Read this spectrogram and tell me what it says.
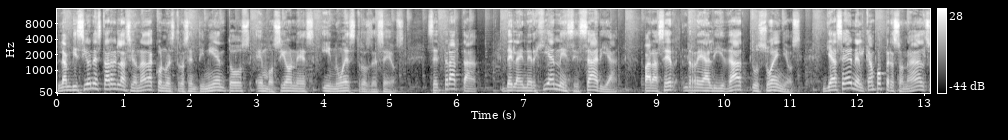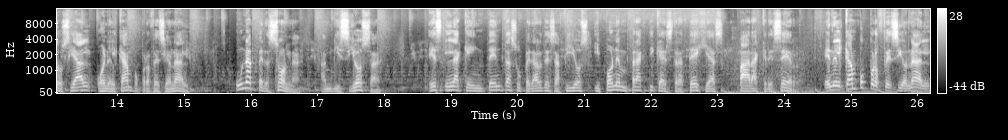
La ambición está relacionada con nuestros sentimientos, emociones y nuestros deseos. Se trata de la energía necesaria para hacer realidad tus sueños, ya sea en el campo personal, social o en el campo profesional. Una persona ambiciosa es la que intenta superar desafíos y pone en práctica estrategias para crecer. En el campo profesional,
